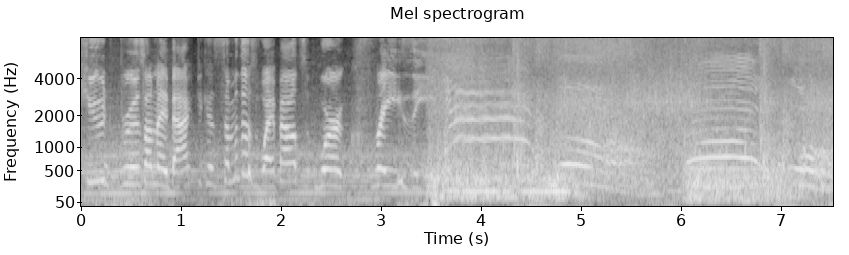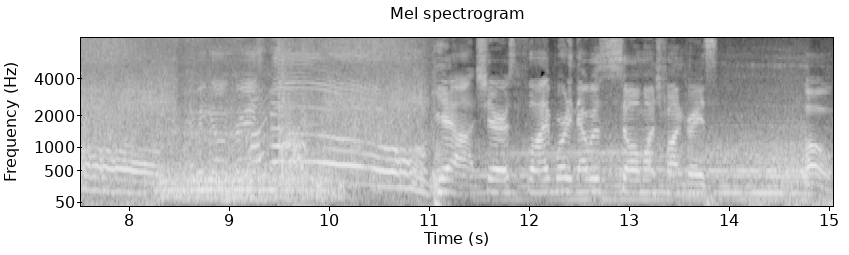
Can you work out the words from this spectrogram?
huge bruise on my back because some of those wipeouts were crazy. Here we go, Grace. Whoa! Yeah, Cher's flyboarding. That was so much fun, Grace. Oh,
